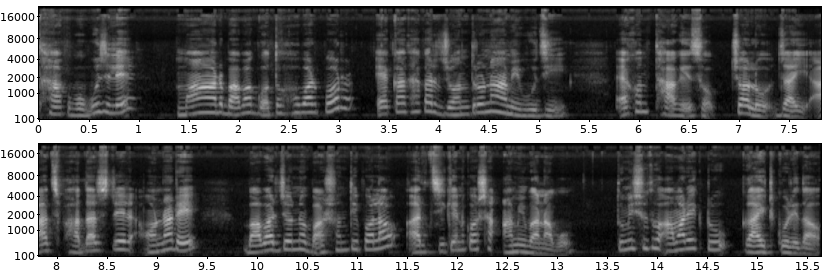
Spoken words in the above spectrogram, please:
থাকব বুঝলে? মা আর বাবা গত হবার পর একা থাকার যন্ত্রণা আমি বুঝি। এখন থাক এসব। চলো যাই। আজ ফাদার্স ডের অনারে বাবার জন্য বাসন্তী পোলাও আর চিকেন কষা আমি বানাবো। তুমি শুধু আমার একটু গাইড করে দাও।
